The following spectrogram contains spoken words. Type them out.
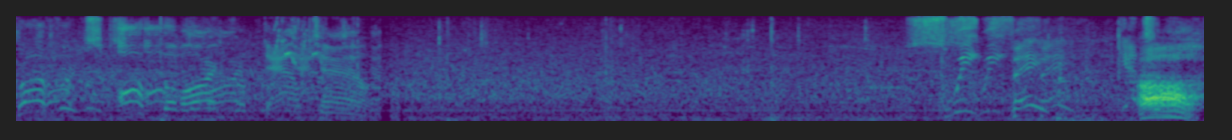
Crawford's off the mark from downtown. Sweet fake. Gets Oh.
